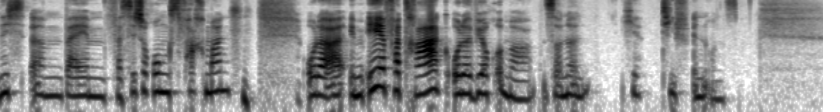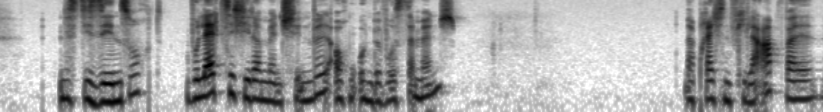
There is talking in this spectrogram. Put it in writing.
Nicht ähm, beim Versicherungsfachmann oder im Ehevertrag oder wie auch immer, sondern hier tief in uns. Das ist die Sehnsucht, wo letztlich jeder Mensch hin will, auch ein unbewusster Mensch. Da brechen viele ab, weil,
